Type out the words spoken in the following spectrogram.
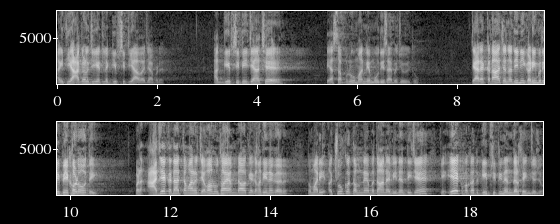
અહીંથી આગળ જઈએ એટલે ગિફ્ટ સિટી આવે છે આપણે. આ ગિફ્ટ સિટી જ્યાં છે, એ આ સપનું માન્ય મોદી સાહેબે જોયું હતું. ત્યારે કદાચ નદીની ઘણી બધી ભેખડો હતી. પણ આજે કદાચ તમારે જવાનું થાય અમદાવાદ કે ગાંધીનગર, તો મારી અચૂક તમને બધાને વિનંતી છે કે એક વખત ગિફ્ટ સિટીની અંદર થઈને જજો.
